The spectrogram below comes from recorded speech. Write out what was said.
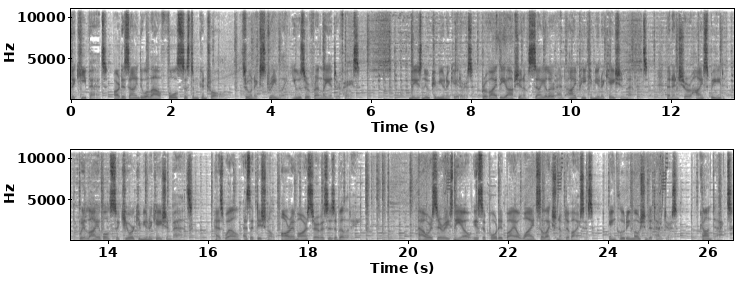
The keypads are designed to allow full system control through an extremely user-friendly interface. These new communicators provide the option of cellular and IP communication methods that ensure high-speed, reliable, secure communication paths, as well as additional RMR services ability. Power Series Neo is supported by a wide selection of devices, including motion detectors, contacts,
